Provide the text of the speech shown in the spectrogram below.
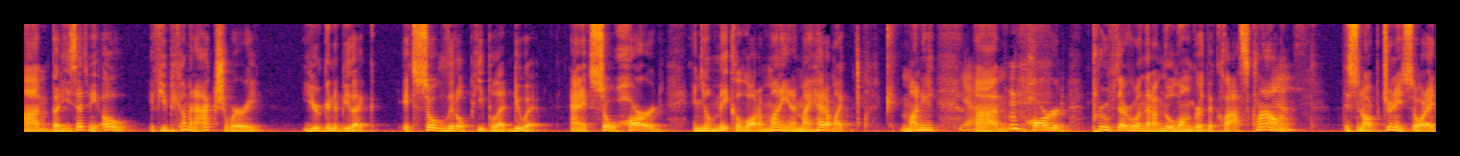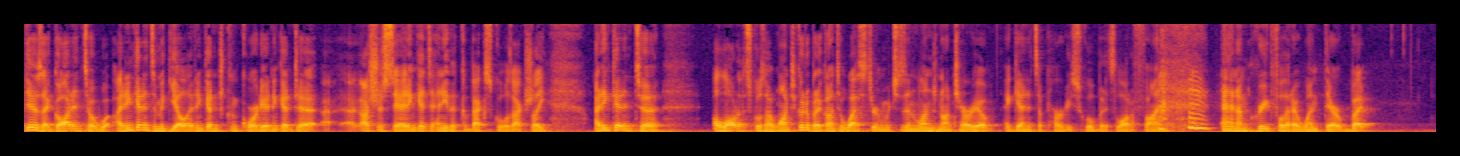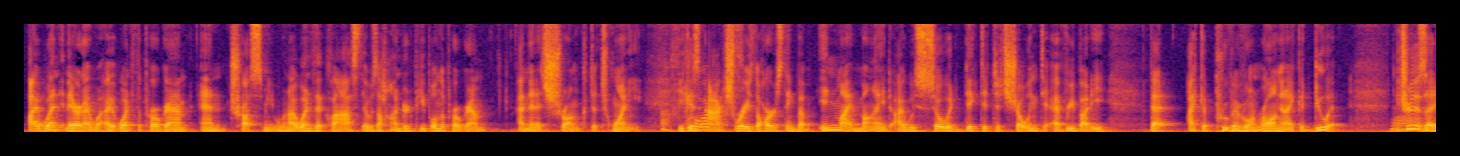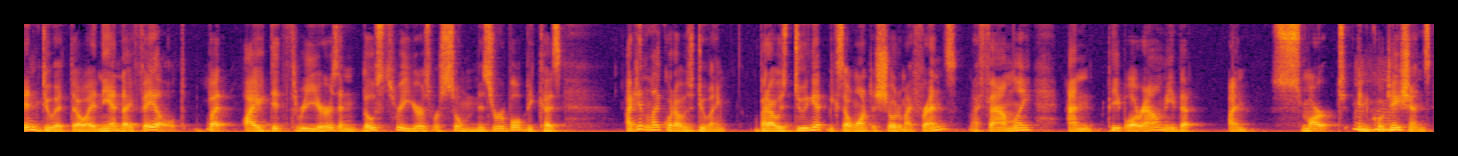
Um, but he said to me, "Oh, if you become an actuary, you're going to be like it's so little people that do it, and it's so hard, and you'll make a lot of money." And in my head, I'm like, "Money, Yeah. um, hard, proof to everyone that I'm no longer the class clown." Yes. This is an opportunity. So what I did is I got into I didn't get into McGill, I didn't get into Concordia, I didn't get into I should say I didn't get to any of the Quebec schools actually. I didn't get into a lot of the schools I want to go to, but I got into Western, which is in London, Ontario. Again, it's a party school, but it's a lot of fun, and I'm grateful that I went there. But I went there and I went- I went to the program, and trust me, when I went to the class, there was 100 people in the program, and then it shrunk to 20 Of because course. actuary is the hardest thing. But in my mind, I was so addicted to showing to everybody that I could prove everyone wrong and I could do it. The truth is, I didn't do it though. In the end, I failed. But I did three years, and those three years were so miserable because I didn't like what I was doing. But I was doing it because I wanted to show to my friends, my family, and people around me that I'm smart in mm-hmm. quotations.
